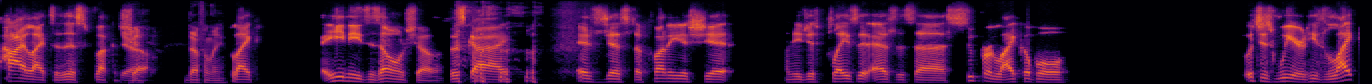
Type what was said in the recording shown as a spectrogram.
highlights of this fucking yeah, show. Definitely. Like he needs his own show. This guy is just the funniest shit and he just plays it as this uh, super likable, which is weird. He's like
